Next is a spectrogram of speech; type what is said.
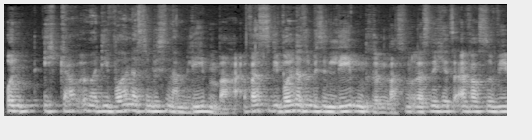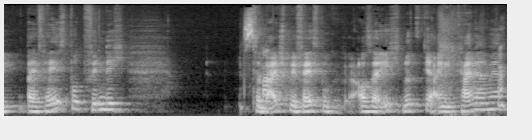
Und ich glaube immer, die wollen das so ein bisschen am Leben behalten. Weißt du, die wollen da so ein bisschen Leben drin lassen und das nicht jetzt einfach so wie bei Facebook, finde ich, Zum Beispiel Facebook, außer ich, nutzt ja eigentlich keiner mehr.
